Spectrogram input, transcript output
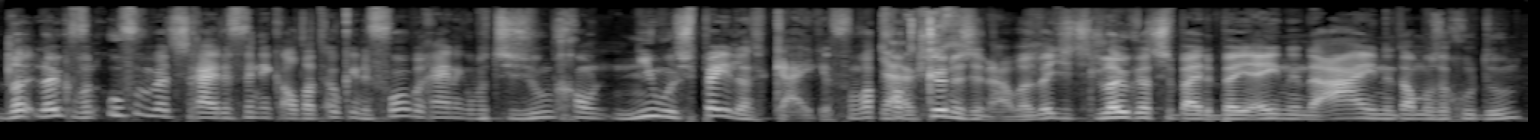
Le- leuke van oefenwedstrijden vind ik altijd ook in de voorbereiding op het seizoen gewoon nieuwe spelers kijken. Van wat, wat kunnen ze nou? Want weet je, het is leuk dat ze bij de B1 en de A1 het allemaal zo goed doen.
